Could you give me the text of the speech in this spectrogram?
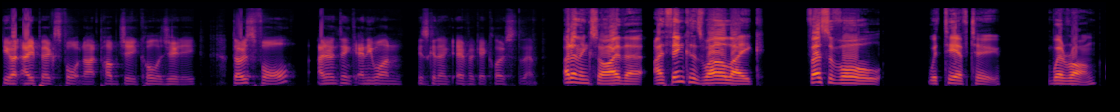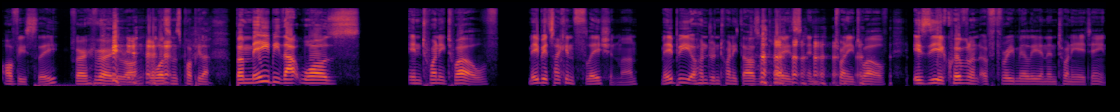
You got Apex, Fortnite, PUBG, Call of Duty. Those four, I don't think anyone is gonna ever get close to them. I don't think so either. I think as well, like, first of all, with TF2, we're wrong, obviously. Very, very wrong. It wasn't as popular. But maybe that was in 2012. Maybe it's like inflation, man. Maybe 120,000 plays in 2012 is the equivalent of 3 million in 2018.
